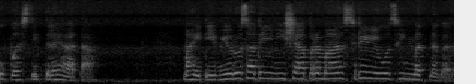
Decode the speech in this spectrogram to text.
ઉપસ્થિત રહ્યા હતા. માહિતી બ્યુરો સાથે નિશા પરમાર શ્રી ન્યૂઝ હિંમતનગર.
